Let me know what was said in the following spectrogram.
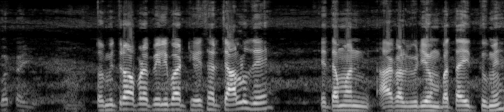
બતાવીએ. તો મિત્રો આપણે પેલી વાર ઠેસર ચાલુ છે. એ તમને આગળ વિડીયોમાં બતાવી તું મેં.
